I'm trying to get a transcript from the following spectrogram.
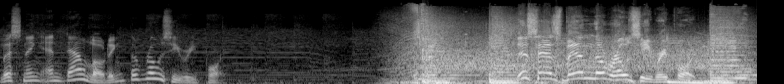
listening and downloading the Rosie Report. This has been the Rosie Report.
